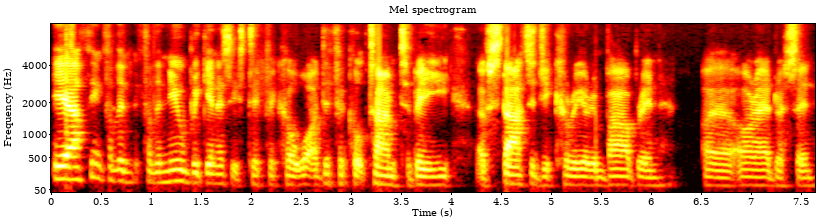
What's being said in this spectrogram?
Yeah, I think for the for the new beginners, it's difficult. What a difficult time to be have started your career in barbering uh, or hairdressing,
